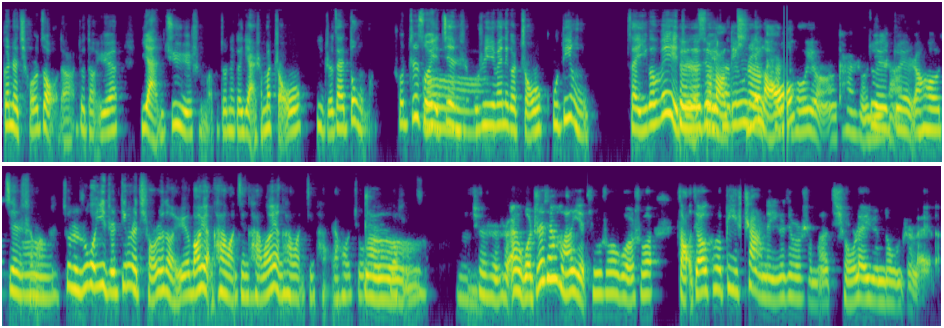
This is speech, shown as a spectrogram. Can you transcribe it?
跟着球走的，就等于眼距什么，就那个眼什么轴一直在动嘛。说之所以近视，不是因为那个轴固定在一个位置，对对，就老盯着看投影、看手机对对，然后近视嘛，就是如果一直盯着球，就等于往远看、往近看、往远看、往近看，然后就多好。嗯，确实是。哎，我之前好像也听说过，说早教课必上的一个就是什么球类运动之类的，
